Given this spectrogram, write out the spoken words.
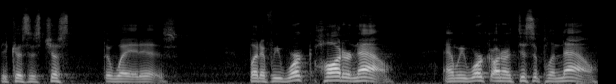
because it's just the way it is. But if we work harder now and we work on our discipline now,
